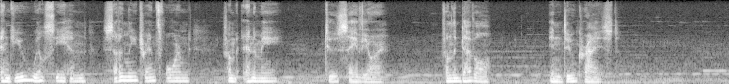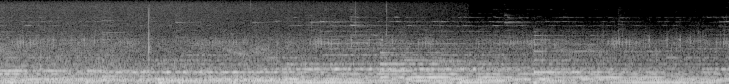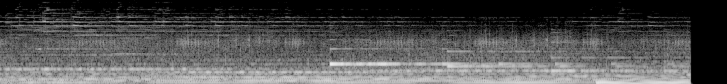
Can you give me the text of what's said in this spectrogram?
And you will see him suddenly transformed from enemy to Savior, from the devil into Christ.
